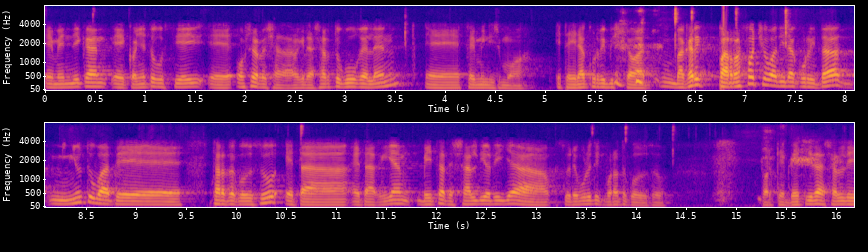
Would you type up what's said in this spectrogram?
hemendikan eh, koñetu guztiei eh, oso erresa da, begira, sartu Googleen eh, feminismoa. Eta irakurri pixka bat. Bakarrik parrafotxo bat irakurrita, minutu bat eh, tardatuko duzu, eta eta agian behitzat esaldi hori ja zure burutik borratuko duzu. Porque beti da esaldi,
